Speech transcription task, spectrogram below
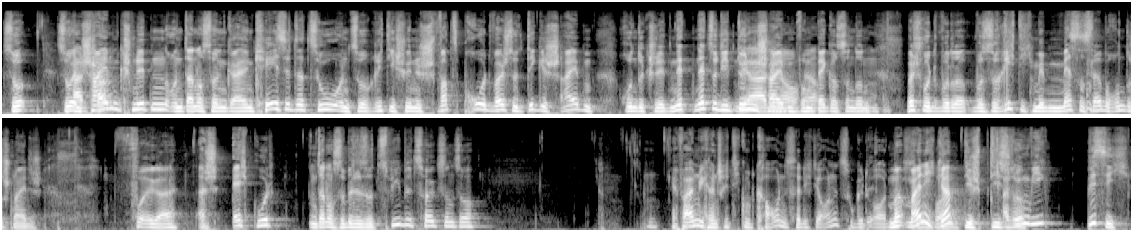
So, so in Scheiben geschnitten und dann noch so einen geilen Käse dazu und so richtig schönes Schwarzbrot, weißt du, so dicke Scheiben runtergeschnitten. Nicht, nicht so die dünnen Ja, Scheiben genau, vom ja. Bäcker, sondern, weißt du, wo, wo, du- wo so richtig mit dem Messer selber runterschneidest. Voll geil. Das ist echt gut. Und dann noch so ein bisschen so Zwiebelzeugs und so. Ja, vor allem, die kannst du richtig gut kauen, das hätte ich dir auch nicht zugetraut. Me- Meine ich, gell? Die, die ist Also- irgendwie bissig.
